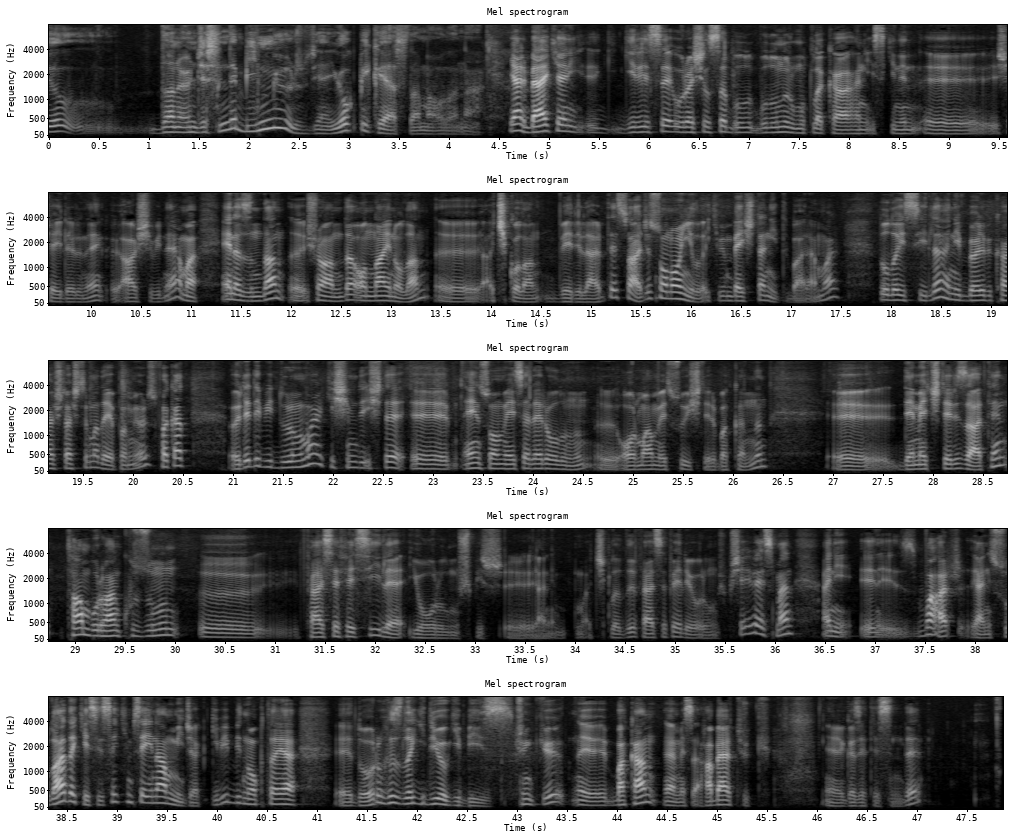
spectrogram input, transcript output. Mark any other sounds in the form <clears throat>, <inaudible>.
yıldan öncesinde bilmiyoruz yani yok bir kıyaslama olana. Yani belki hani girilse uğraşılsa bulunur mutlaka hani İSKİ'nin e, şeylerine arşivine ama en azından e, şu anda online olan e, açık olan verilerde sadece son 10 yıl 2005'ten itibaren var. Dolayısıyla hani böyle bir karşılaştırma da yapamıyoruz fakat Öyle de bir durum var ki şimdi işte e, en son Veysel Eroğlu'nun e, Orman ve Su İşleri Bakanı'nın e, demeçleri zaten tam Burhan Kuzu'nun e, felsefesiyle yoğrulmuş bir e, yani açıkladığı felsefeyle yoğrulmuş bir şey resmen hani e, var yani sular da kesilse kimse inanmayacak gibi bir noktaya e, doğru hızla gidiyor gibiyiz. Çünkü e, bakan yani mesela Habertürk e, gazetesinde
